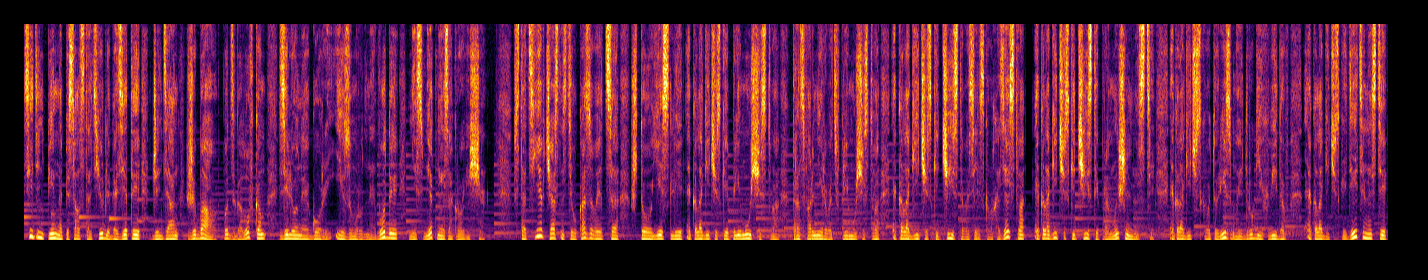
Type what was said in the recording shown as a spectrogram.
Си Цзиньпин написал статью для газеты «Джиндзян Жибао» под заголовком «Зеленые горы и изумрудные воды – несметные сокровища». В статье, в частности, указывается, что если экологические преимущества трансформировать в преимущества экологически чистого сельского хозяйства, экологически чистой промышленности, экологического туризма и других видов экологической деятельности,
